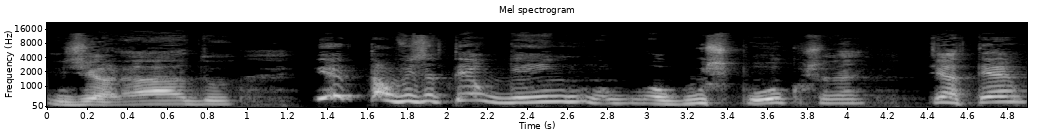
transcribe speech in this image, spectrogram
engerado. E talvez até alguém, alguns poucos, né, tenha até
